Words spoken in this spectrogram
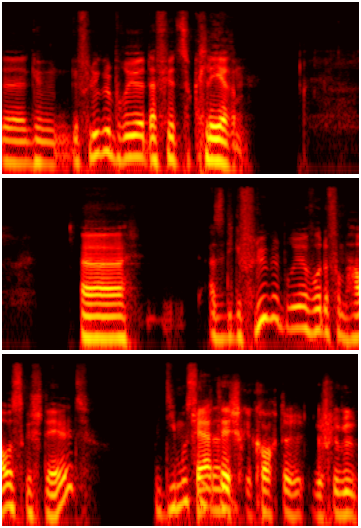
äh, Ge Geflügelbrühe dafür zu klären. Äh, also die Geflügelbrühe wurde vom Haus gestellt. Und die musste Fertig gekochte Geflügel,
